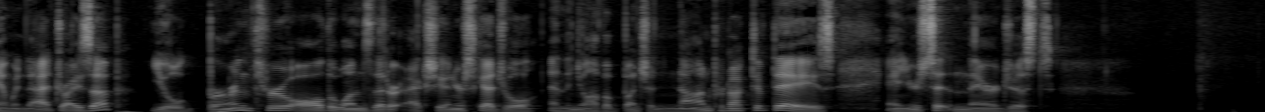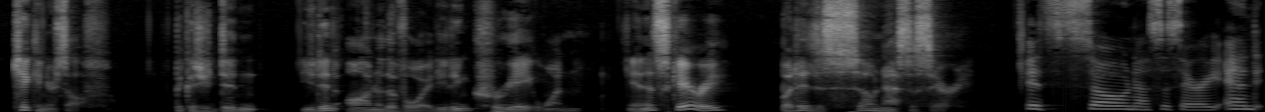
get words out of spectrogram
And when that dries up, you'll burn through all the ones that are actually on your schedule, and then you'll have a bunch of non productive days, and you're sitting there just kicking yourself because you didn't you didn't honor the void. You didn't create one. And it's scary but it is so necessary. It's so necessary. And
